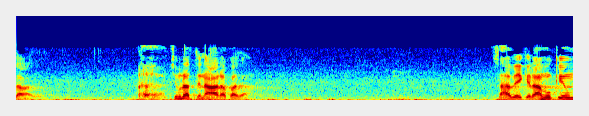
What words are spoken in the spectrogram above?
دا چې مراد تن عرفه ده صحابه کرامو کې هم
